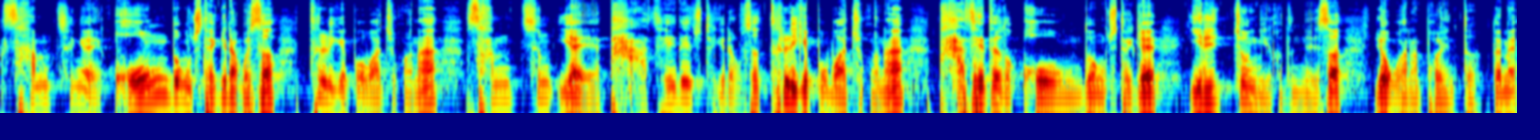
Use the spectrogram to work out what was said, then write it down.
3층의 공동주택이라고 해서 틀리게 뽑아주거나 3층 이하의 다세대 주택이라고 해서 틀리게 뽑아주거나 다세대도 공동주택의 일종이거든요. 그래서 요거 하나 포인트. 그다음에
